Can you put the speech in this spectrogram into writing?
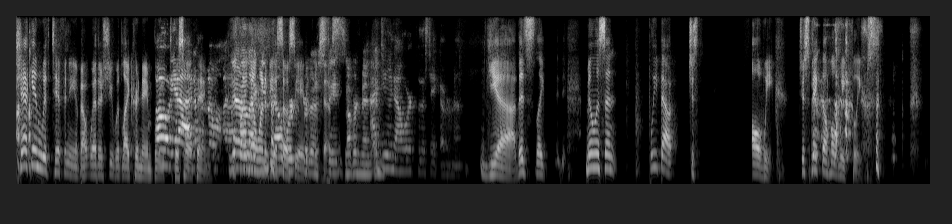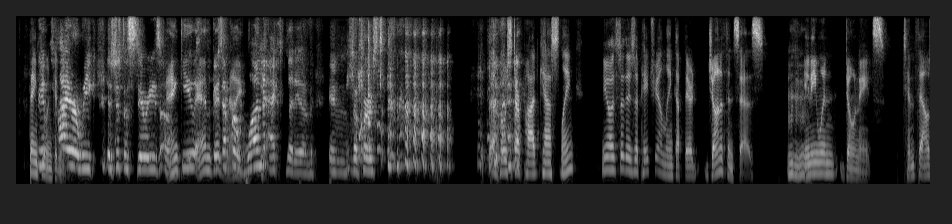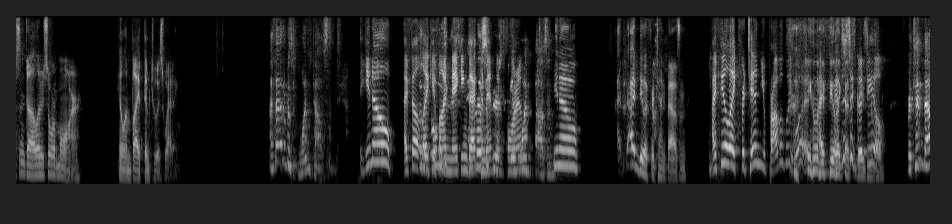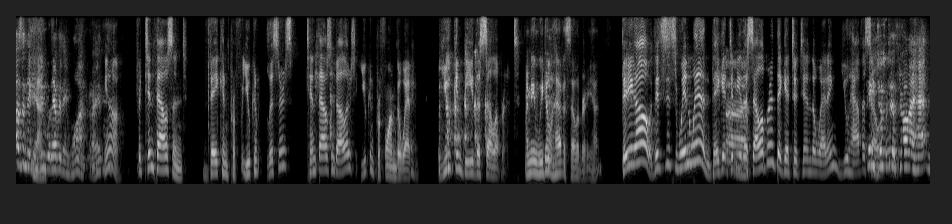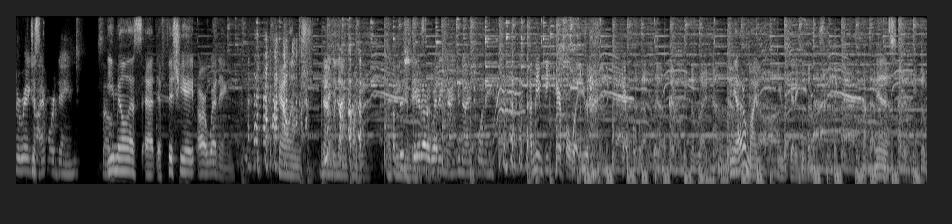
check in with Tiffany about whether she would like her name bleeped Oh yeah, this I whole don't thing. know what my yeah, might not like want to be associated for the with state this. government. I and do now work for the state government. Yeah, this like Millicent, bleep out just all week. Just make the whole week bleeps. Thank The you and good night. entire week is just a series of Thank you and good except night. for one Yeah. expletive in the first. The host our podcast link. You know, so there's a Patreon link up there. Jonathan says Mhm. anyone donates ten thousand dollars or more, he'll invite them to his wedding. I thought it was one thousand. You know, I felt like if I'm making that commitment for him, one thousand. You know, I, I'd do it for 10,000. I feel like for 10, you probably I would. feel, I feel like This is that's a good reasonable. deal. For ten thousand, they can Yeah. do whatever they want, right? Yeah. For 10,000, they can, perform. you can, listeners, $10,000, you can perform the wedding. You can be the celebrant. I mean, we don't have a celebrant yet. There you go. This is win win. They get to be Uh, the celebrant, they get to attend the wedding. You have a Hey, just to throw my hat in the ring, Just- I'm ordained. So Email us at officiate our wedding challenge 9920. at appreciate our wedding ninety nine twenty. I mean, be careful what you. careful what you plan. I mean, I don't mind you getting with emails. Yes.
